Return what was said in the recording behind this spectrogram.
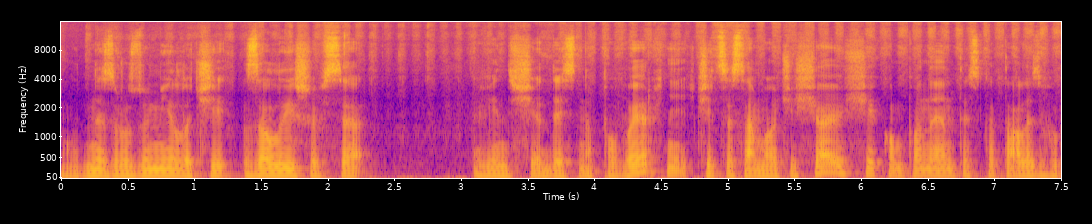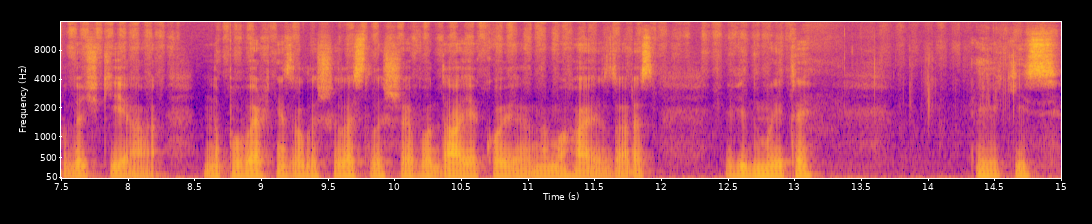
От, Незрозуміло, чи залишився він ще десь на поверхні, чи це саме очищаючі компоненти скатались в грудочки, а на поверхні залишилась лише вода, якою я намагаюся зараз відмити якісь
